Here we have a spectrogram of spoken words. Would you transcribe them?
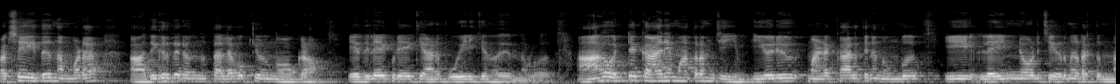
പക്ഷേ ഇത് നമ്മുടെ അധികൃതരൊന്ന് തലപൊക്കി ഒന്ന് നോക്കണം. ഏതിലേക്കൂടെയൊക്കെയാണ് പോയിരിക്കുന്നത് എന്നുള്ളത്. ആകെ ഒറ്റ കാര്യം മാത്രം ചെയ്യും. ഈ ഒരു മഴക്കാലത്തിന് മുമ്പ് ഈ ലൈനിനോട് ചേർന്ന് കിടക്കുന്ന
